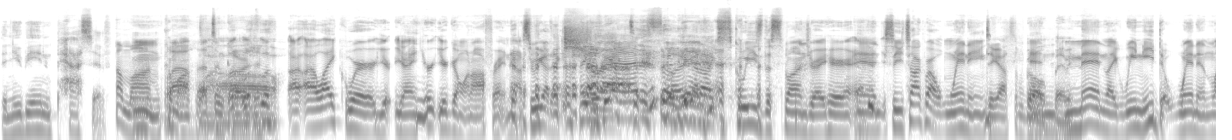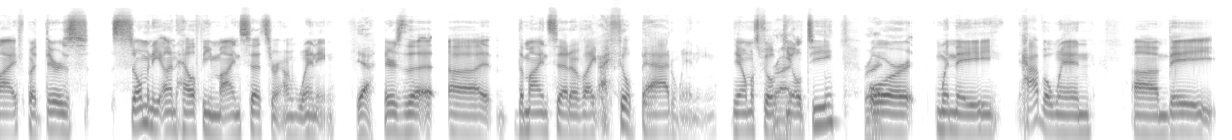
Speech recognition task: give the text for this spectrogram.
than you being passive. Come on. Mm, come wow, on. That's Wow. encouraging. Let- let- I, I like where you're, yeah, you're you're going off right now. So we got to extract. Yeah, that is so we got to good. like squeeze the sponge right here. And so you talk about winning. Dig out some gold, and baby. men like we need to win in life, but there's so many unhealthy mindsets around winning. Yeah. There's the uh the mindset of like I feel bad winning. They almost feel Right. guilty. Right. Or when they have a win, um, they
